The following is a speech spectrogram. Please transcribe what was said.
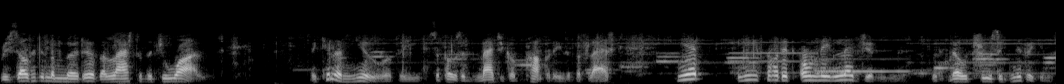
resulted in the murder of the last of the Zhuans. The killer knew of the supposed magical properties of the flask, yet he thought it only legend, with no true significance.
